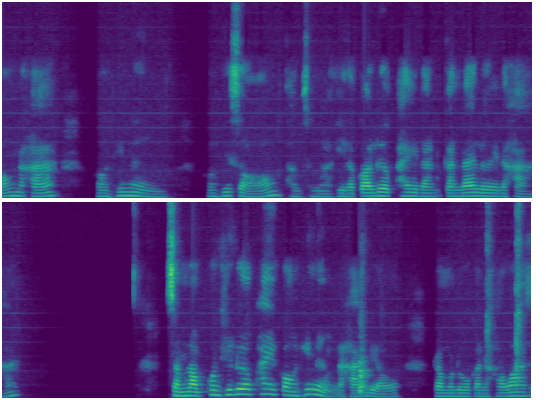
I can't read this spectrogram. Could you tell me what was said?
งนะคะ กองที่หนึ่งกองที่สองทำสมาธิแล้วก็เลือกไพ่ดันกันได้เลยนะคะสำหรับคนที่เลือกไพ่กองที่หนึ่งนะคะ เดี๋ยวเรามาดูกันนะคะว่าส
